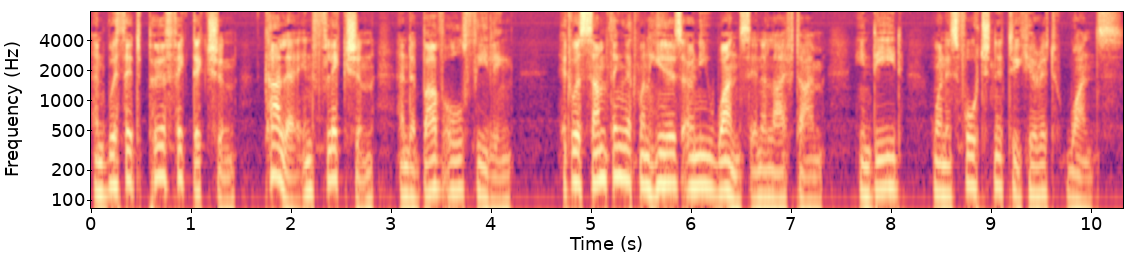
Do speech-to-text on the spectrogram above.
and with it perfect diction, colour, inflection, and above all feeling. It was something that one hears only once in a lifetime. Indeed, one is fortunate to hear it once.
